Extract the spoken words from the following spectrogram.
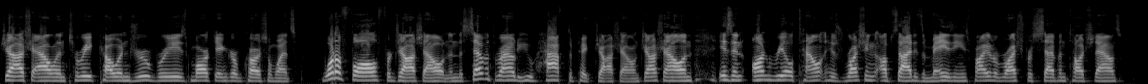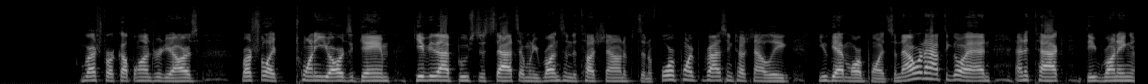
Josh Allen, Tarik Cohen, Drew Brees, Mark Ingram, Carson Wentz. What a fall for Josh Allen. In the seventh round, you have to pick Josh Allen. Josh Allen is an unreal talent. His rushing upside is amazing. He's probably going to rush for seven touchdowns, rush for a couple hundred yards rush for like 20 yards a game, give you that boosted stats, and when he runs into touchdown, if it's in a four point per passing touchdown league, you get more points. So now we're going to have to go ahead and attack the running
